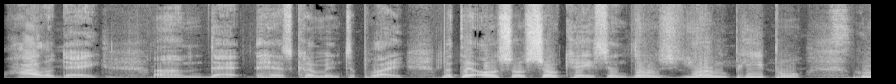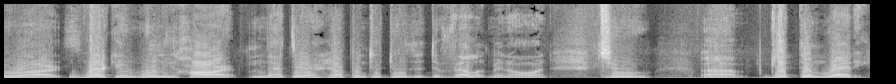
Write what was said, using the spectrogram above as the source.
holiday um, that has come into play but they're also showcasing those young people who are working really hard and that they're helping to do the development on to um, get them ready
